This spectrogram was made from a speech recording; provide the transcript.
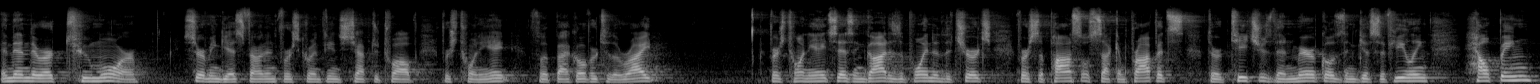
And then there are two more serving gifts found in 1 Corinthians chapter 12, verse 28. Flip back over to the right. Verse 28 says, And God has appointed the church first apostles, second prophets, third teachers, then miracles, then gifts of healing, helping,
